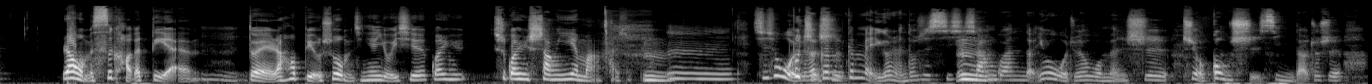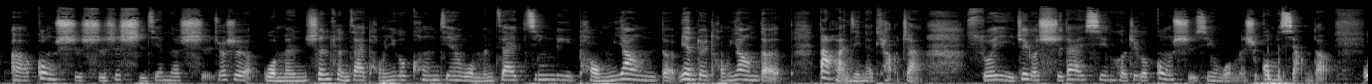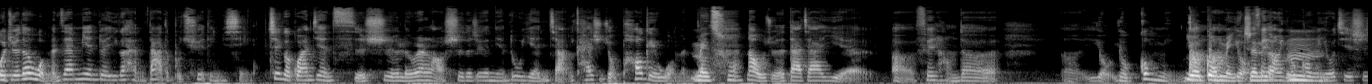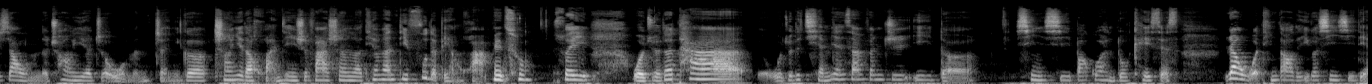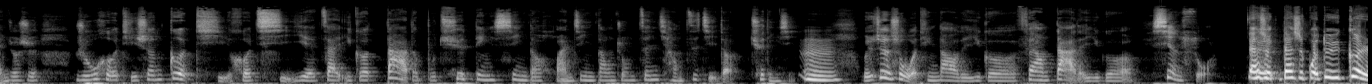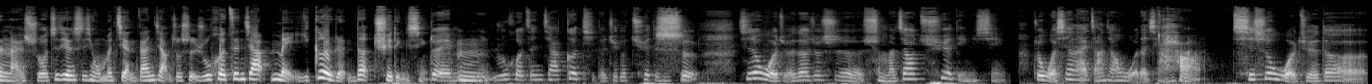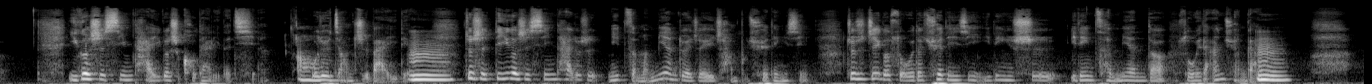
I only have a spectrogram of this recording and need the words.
让我们思考的点，嗯，对。然后比如说我们今天有一些关于是关于商业吗？还是嗯嗯，其实我觉得跟跟每一个人都是息息相关的，嗯、因为我觉得我们是是有共识性的，就是呃，共识时是时间的时，就是我们生存在同一个空间，我们在经历同样的面对同样的大环境的挑战，所以这个时代性和这个共识性我们是共享的。我觉得我们在面对一个很大的不确定性，这个关键词是刘润老师的这个年度演讲一开始就抛给我们的，没错。那我觉得大家也呃非常的呃有有共鸣，有共鸣，有非常有共鸣。嗯、尤其是像我们的创业者，我们整一个商业的环境是发生了天翻地覆的变化，没错。所以我觉得他，我觉得前面三分之一的信息，包括很多 cases，让我听到的一个信息点就是如何提升个体和企业在一个大的不确定性的环境当中增强自己的确定性。嗯，我觉得这个是我听到的一个非常大的一个线索。但是，但是，对于个人来说，这件事情我们简单讲，就是如何增加每一个人的确定性。对，嗯，如何增加个体的这个确定性？是，其实我觉得就是什么叫确定性？就我先来讲讲我的想法。其实我觉得，一个是心态，一个是口袋里的钱。哦、我就讲直白一点，嗯，就是第一个是心态，就是你怎么面对这一场不确定性，就是这个所谓的确定性，一定是一定层面的所谓的安全感。嗯。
